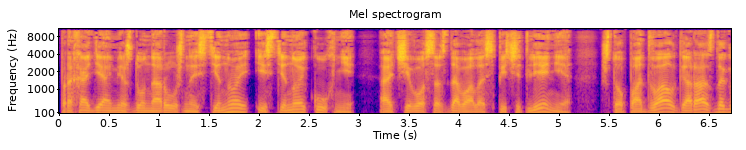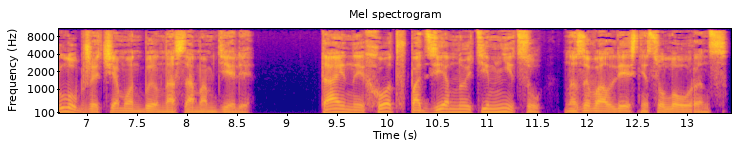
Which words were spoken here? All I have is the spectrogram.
проходя между наружной стеной и стеной кухни, отчего создавалось впечатление, что подвал гораздо глубже, чем он был на самом деле. «Тайный ход в подземную темницу», — называл лестницу Лоуренс.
